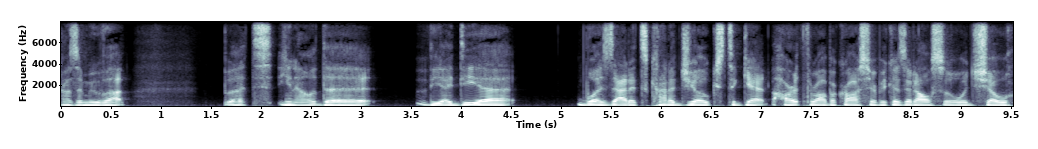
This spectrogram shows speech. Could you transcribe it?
as I move up. But you know the the idea was that it's kind of jokes to get heartthrob across there because it also would show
